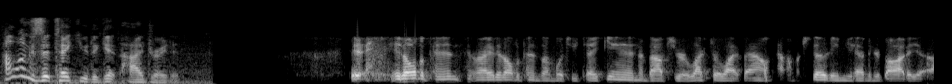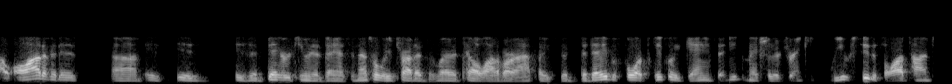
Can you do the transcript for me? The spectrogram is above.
How long does it take you to get hydrated? It, it all depends, right? It all depends on what you take in, about your electrolyte balance, how much sodium you have in your body. A, a lot of it is um, is is day or two in advance, and that's what we try to, tell a lot of our athletes. The, the day before, particularly games, they need to make sure they're drinking. We see this a lot of times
